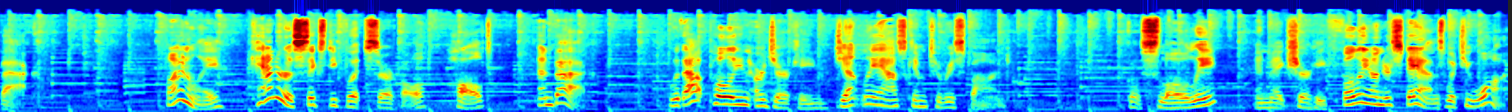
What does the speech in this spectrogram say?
back. Finally, canter a 60 foot circle, halt, and back. Without pulling or jerking, gently ask him to respond. Go slowly and make sure he fully understands what you want.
